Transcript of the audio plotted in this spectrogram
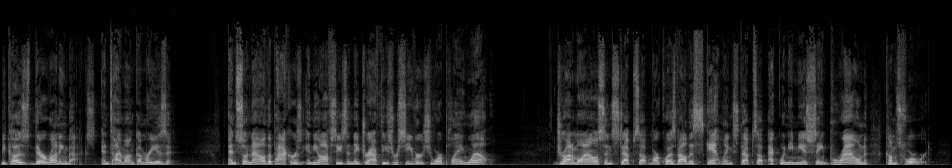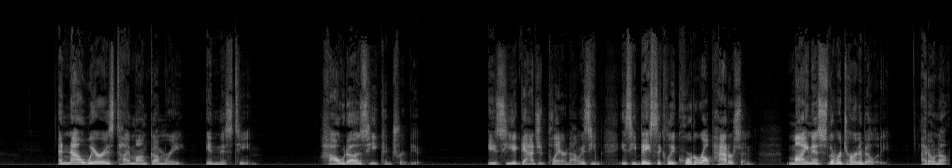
because they're running backs and Ty Montgomery isn't. And so now the Packers in the offseason, they draft these receivers who are playing well. Geronimo Allison steps up. Marquez Valdes-Scantling steps up. Equanimeous St. Brown comes forward. And now, where is Ty Montgomery in this team? How does he contribute? Is he a gadget player now? Is he is he basically Cordarrelle Patterson minus the return ability? I don't know.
